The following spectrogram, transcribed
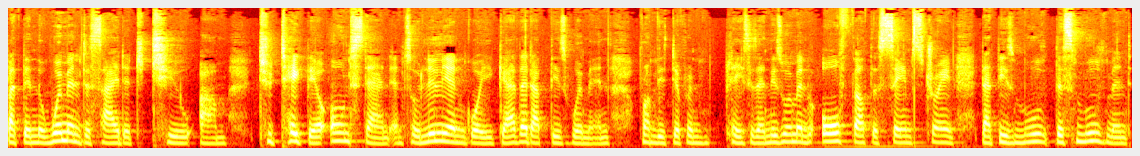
But then the women decided to, um, to take their own stand. And so Lillian Ngoyi gathered up these women from these different places. And these women all felt the same strain that these move, this movement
